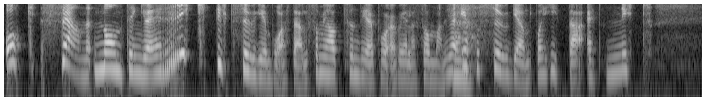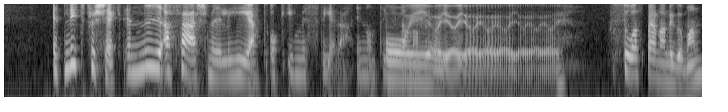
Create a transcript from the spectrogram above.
Och sen någonting jag är riktigt sugen på Estelle, som jag har funderat på över hela sommaren. Jag är så sugen på att hitta ett nytt ett nytt projekt, en ny affärsmöjlighet och investera i någonting spännande. Oj, oj, oj, oj, oj, oj, oj, oj. Så spännande gumman.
